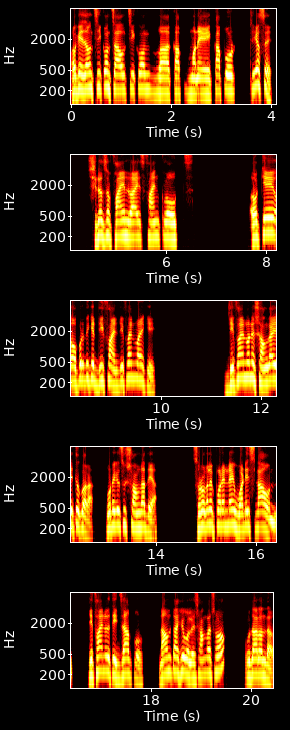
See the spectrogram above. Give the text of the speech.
ওকে যেমন চিকন চাউল চিকন কাপ মানে কাপড়, ঠিক আছে? সেটা হচ্ছে fine rice fine clothes okay অপরদিকে ডিফাইন ডিফাইন মানে কি? ডিফাইন মানে সংজ্ঞায়িত করা, কোনো কিছু সংজ্ঞা দেয়া। ছোটকালে পড়েন নাই what is noun define with example noun কাকে বলে? সংজ্ঞা সহ উদাহরণ দাও।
